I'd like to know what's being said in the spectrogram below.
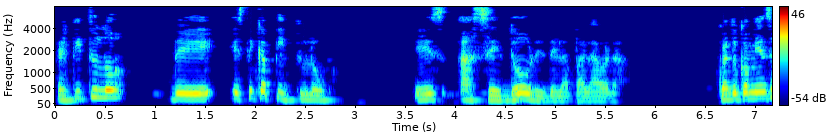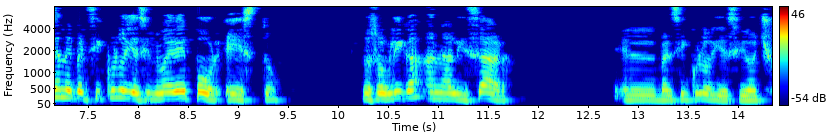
El título de este capítulo es Hacedores de la palabra. Cuando comienza en el versículo 19 por esto, nos obliga a analizar el versículo 18.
